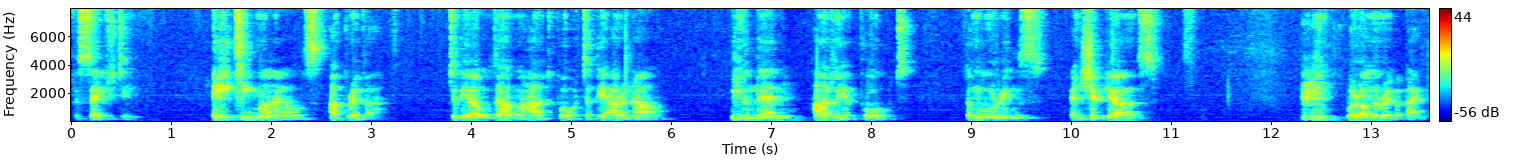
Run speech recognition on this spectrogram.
for safety, 80 miles upriver to the old Almohad port at the Arenal, even then hardly a port. The moorings and shipyards were on the riverbank.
